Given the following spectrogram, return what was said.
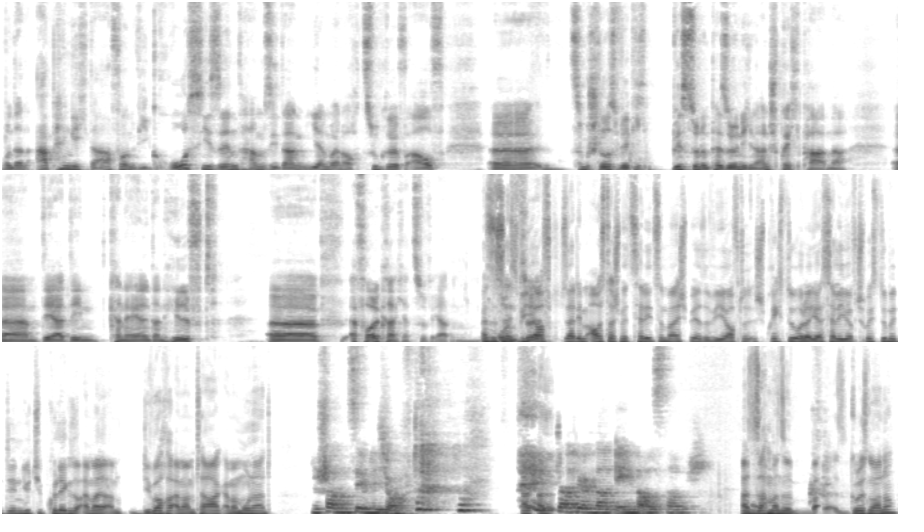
Und dann abhängig davon, wie groß sie sind, haben sie dann irgendwann auch Zugriff auf äh, zum Schluss wirklich bis zu einem persönlichen Ansprechpartner, äh, der den Kanälen dann hilft, äh, erfolgreicher zu werden. Also das heißt, und, wie äh, oft seit dem Austausch mit Sally zum Beispiel, also wie oft sprichst du oder ja Sally, wie oft sprichst du mit den YouTube-Kollegen so einmal am, die Woche, einmal am Tag, einmal im Monat? Schon ziemlich oft. Also, ich glaube, wir haben dann einen engen Austausch. Also sag mal so also Größenordnung?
